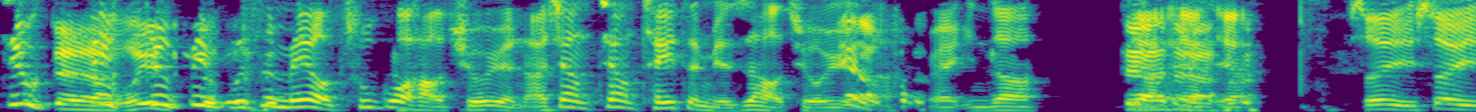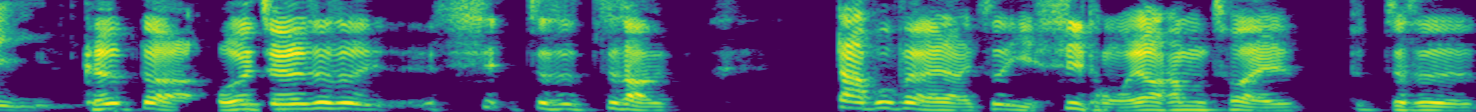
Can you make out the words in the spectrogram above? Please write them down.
Duke，对啊，我意思并不是没有出过好球员啊，像像 Tatum 也是好球员啊，哎，你知道？对啊，对啊。所以，所以，可是对啊，我就觉得就是系，就是至少大部分来讲，就是以系统围绕他们出来，就是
